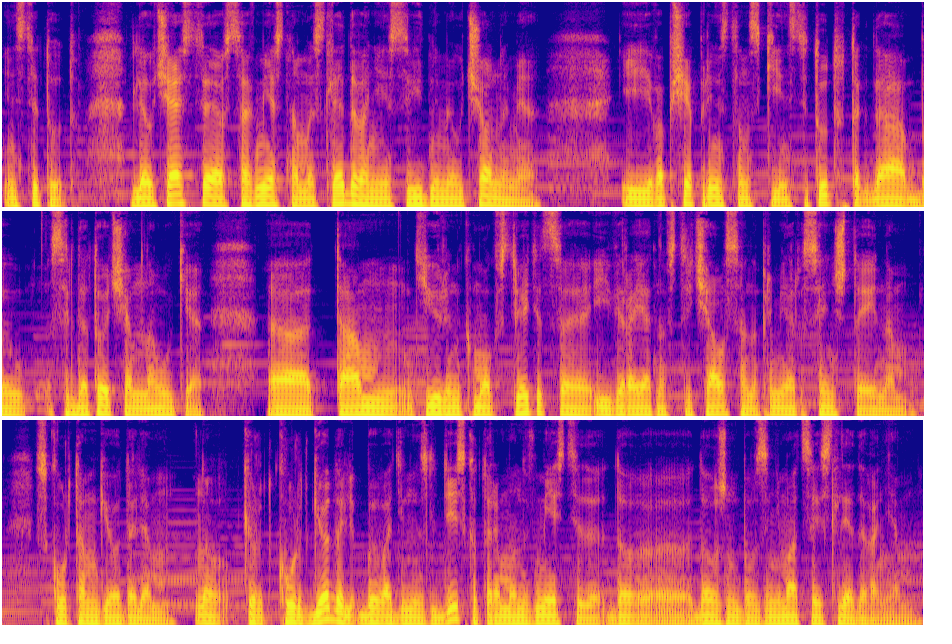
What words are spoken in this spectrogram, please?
институт, для участия в совместном исследовании с видными учеными. И вообще Принстонский институт тогда был средоточием науки. Э, там Тьюринг мог встретиться и, вероятно, встречался, например, с Эйнштейном, с Куртом Гёделем. Ну, Курт, Курт Гёдель был один из людей, с которым он вместе должен был заниматься исследованием.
